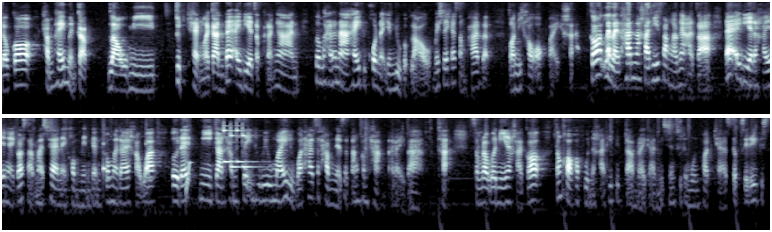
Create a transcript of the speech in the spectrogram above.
แล้วก็ทำให้เหมือนกับเรามี จุดแข็งละกันได้ไอเดียจากพนักงาน เพื่อมาพัฒนาให้ทุกคนยังอยู่กับเรา ไม่ใช่แค่สัมภาษณ์แบบตอนที่เขาออกไปค่ะ ก็หลาย ๆ ท่านนะคะ ที่ฟังแล้วเนี่ยอาจจะได้ไอเดียนะคะ ยังไงก็สามารถแชร์ในคอมเมนต์กันเข้ามาได้ค่ะว่าเออได้มีการทำเซอินทวิวไหมหรือว่าถ้าจะทำเนี่ยจะตั้งคำถามอะไรบ้างค่ะสำหรับวันนี้นะคะก็ต้องขอขอบคุณนะคะ ที่ติดตามรายการ Mission to the Moon Podcast กับซีรีส์พิเศ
